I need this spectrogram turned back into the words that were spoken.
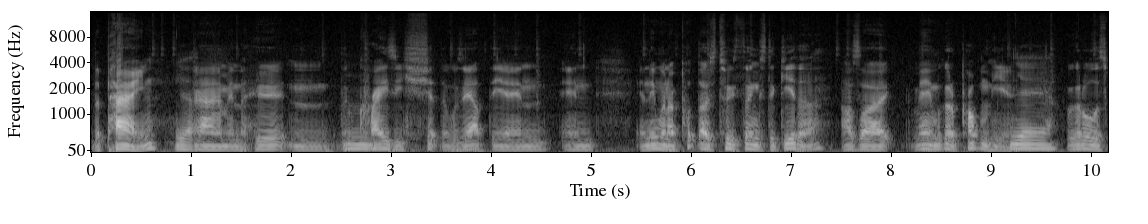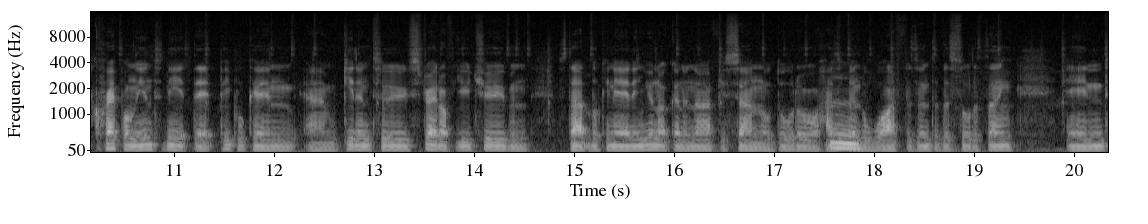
the pain Yeah. um, and the hurt and the Mm. crazy shit that was out there, and and and then when I put those two things together, I was like, man, we've got a problem here. Yeah. We've got all this crap on the internet that people can um, get into straight off YouTube and start looking at, and you're not going to know if your son or daughter or husband Mm. or wife is into this sort of thing. And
